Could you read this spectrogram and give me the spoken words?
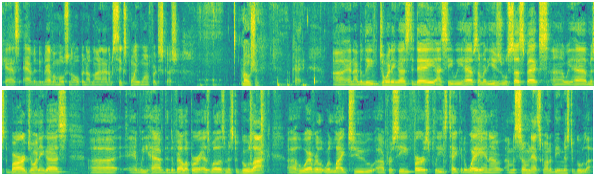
Cass Avenue. Do I have a motion to open up line item 6.1 for discussion? Motion. Okay. Uh, and I believe joining us today, I see we have some of the usual suspects. Uh, we have Mr. Barr joining us, uh, and we have the developer as well as Mr. Gulock. Uh, whoever would like to uh, proceed first, please take it away. And I, I'm assuming that's going to be Mr. Gulock.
